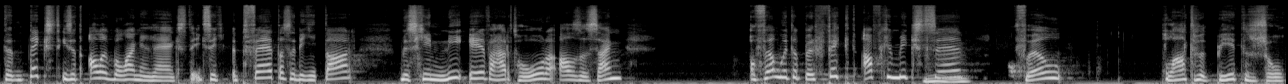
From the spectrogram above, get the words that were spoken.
de tekst is het allerbelangrijkste. Ik zeg, het feit dat ze de gitaar misschien niet even hard horen als de zang, ofwel moet het perfect afgemixt mhm. zijn, ofwel laten we het beter zo.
